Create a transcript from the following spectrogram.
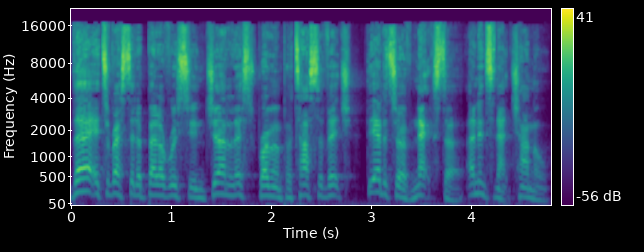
There, it arrested a Belarusian journalist, Roman Protasevich, the editor of Nexta, an internet channel.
